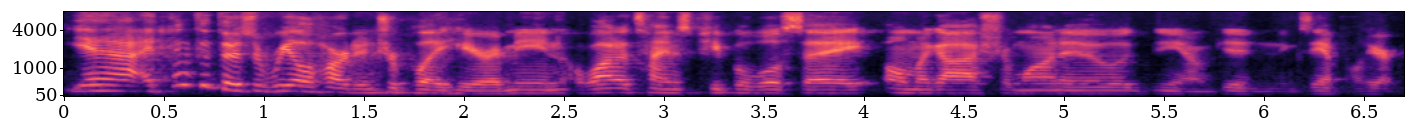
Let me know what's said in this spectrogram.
Yeah, I think that there's a real hard interplay here. I mean, a lot of times people will say, "Oh my gosh, I want to," you know, get an example here.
